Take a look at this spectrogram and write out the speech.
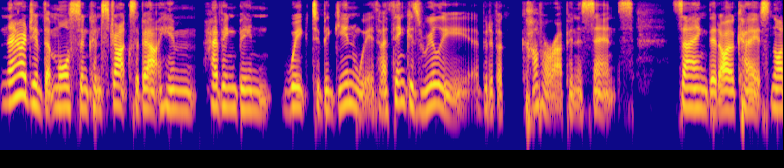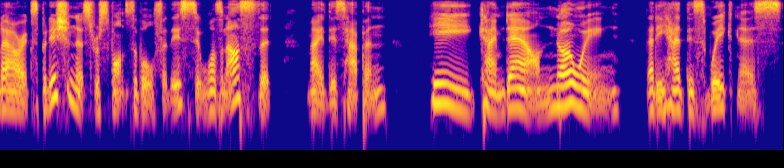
narrative that Mawson constructs about him having been weak to begin with, I think is really a bit of a cover up in a sense, saying that, okay, it's not our expedition that's responsible for this. It wasn't us that made this happen. He came down knowing that he had this weakness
